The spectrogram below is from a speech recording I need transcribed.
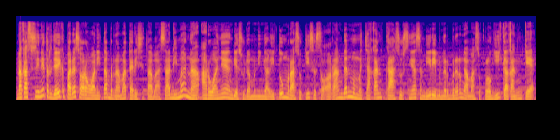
Nah kasus ini terjadi kepada seorang wanita bernama Teresita Basa di mana arwahnya yang dia sudah meninggal itu merasuki seseorang dan memecahkan kasusnya sendiri. Bener-bener gak masuk logika kan kayak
